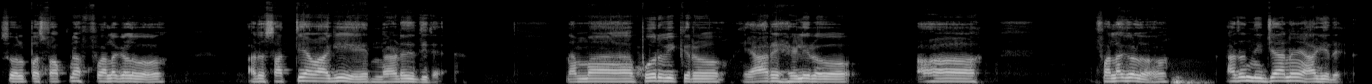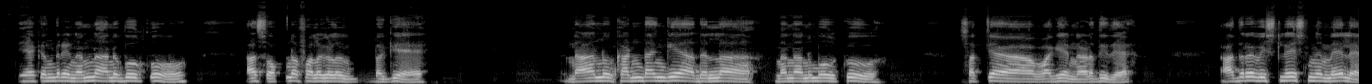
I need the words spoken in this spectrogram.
ಸ್ವಲ್ಪ ಸ್ವಪ್ನ ಫಲಗಳು ಅದು ಸತ್ಯವಾಗಿ ನಡೆದಿದೆ. ನಮ್ಮ ಪೂರ್ವಿಕರು ಯಾರೇ ಹೇಳಿರೋ ಆ ಫಲಗಳು ಅದು ನಿಜಾನೇ ಆಗಿದೆ. ಯಾಕಂದರೆ ನನ್ನ ಅನುಭವಕ್ಕೂ ಆ ಸ್ವಪ್ನ ಫಲಗಳ ಬಗ್ಗೆ ನಾನು ಕಂಡಂಗೆ ಅದೆಲ್ಲ ನನ್ನ ಅನುಭವಕ್ಕೂ ಸತ್ಯವಾಗಿ ನಡೆದಿದೆ. ಅದರ ವಿಶ್ಲೇಷಣೆ ಮೇಲೆ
